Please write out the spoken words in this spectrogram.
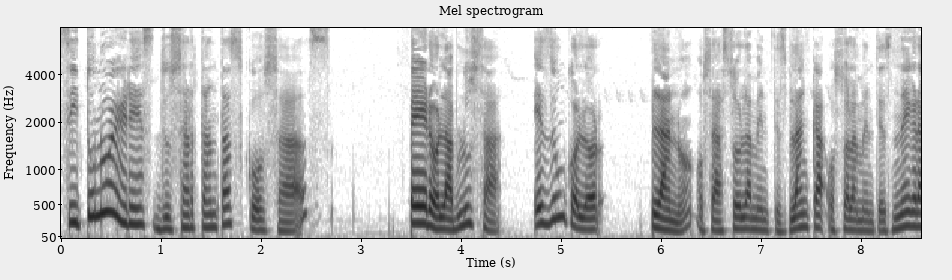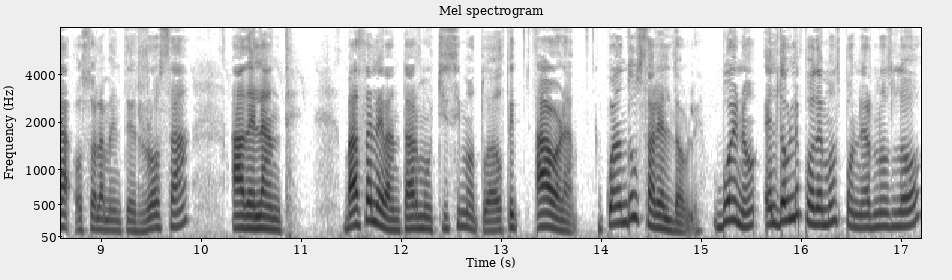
Si tú no eres de usar tantas cosas, pero la blusa es de un color plano, o sea, solamente es blanca o solamente es negra o solamente es rosa, adelante. Vas a levantar muchísimo tu outfit. Ahora, ¿cuándo usar el doble? Bueno, el doble podemos ponérnoslo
